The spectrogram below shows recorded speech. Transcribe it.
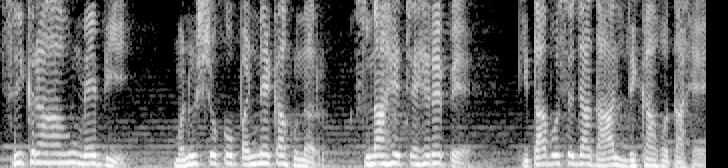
सीख रहा हूं मैं भी मनुष्यों को पढ़ने का हुनर सुना है चेहरे पे किताबों से ज्यादा लिखा होता है।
